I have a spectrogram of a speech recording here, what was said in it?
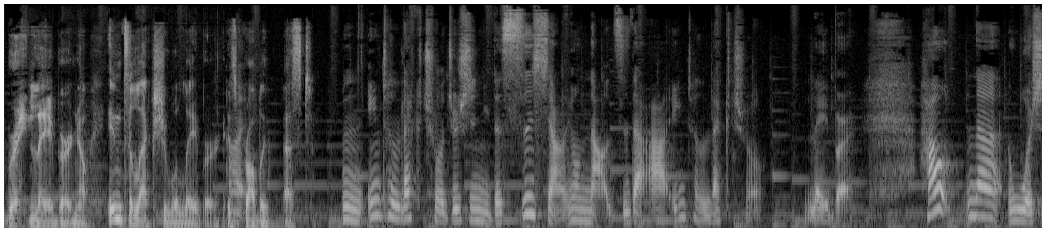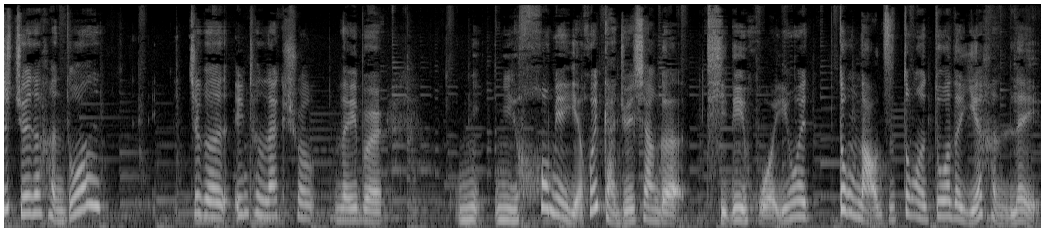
Brain labor, no, intellectual labor is Right. probably the best. 嗯，intellectual 就是你的思想用脑子的啊，intellectual labor。好，那我是觉得很多这个 intellectual labor，你你后面也会感觉像个体力活，因为动脑子动得多的也很累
